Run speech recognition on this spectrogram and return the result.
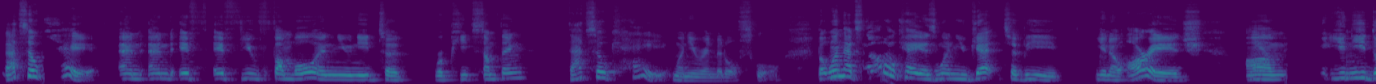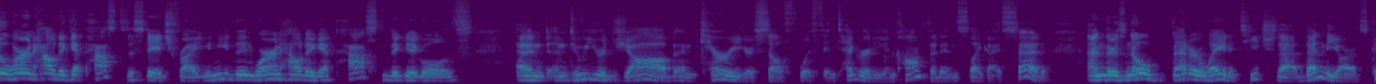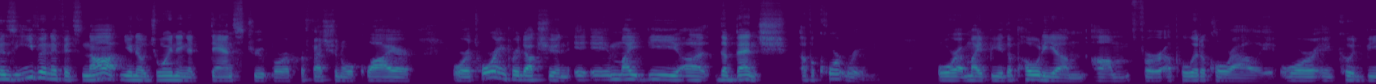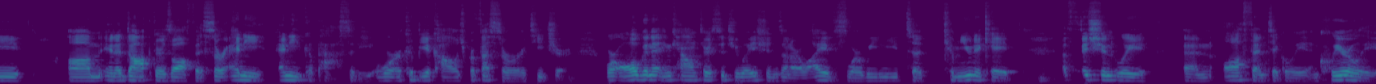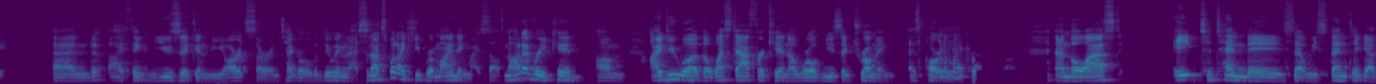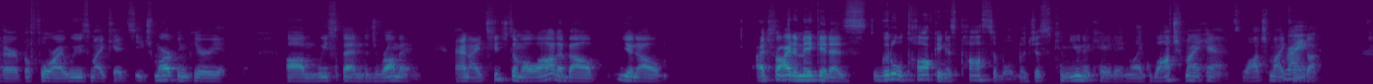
that's okay and and if if you fumble and you need to repeat something that's okay when you're in middle school. But when that's not okay is when you get to be you know our age um yeah. you need to learn how to get past the stage fright. You need to learn how to get past the giggles and and do your job and carry yourself with integrity and confidence like i said. And there's no better way to teach that than the arts because even if it's not you know joining a dance troupe or a professional choir or a touring production it, it might be uh, the bench of a courtroom or it might be the podium um, for a political rally or it could be um, in a doctor's office or any any capacity, or it could be a college professor or a teacher. We're all going to encounter situations in our lives where we need to communicate efficiently and authentically and clearly. And I think music and the arts are integral to doing that. So that's what I keep reminding myself. Not every kid. Um, I do uh, the West African uh, world music drumming as part mm-hmm. of my mm-hmm. And the last eight to 10 days that we spend together before I lose my kids each marking period, um, we spend drumming. And I teach them a lot about, you know, I try to make it as little talking as possible, but just communicating. Like, watch my hands, watch my right. conduct.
